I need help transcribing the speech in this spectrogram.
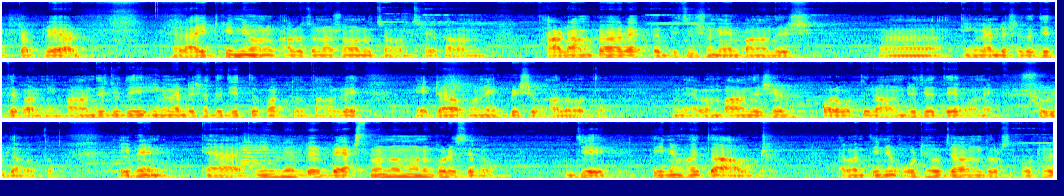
একটা প্লেয়ার রাইটকে নিয়ে অনেক আলোচনা সমালোচনা হচ্ছে, কারণ থার্ড আম্পায়ার একটা ডিসিশনে বাংলাদেশ ইংল্যান্ডের সাথে জিততে পারেনি। বাংলাদেশ যদি ইংল্যান্ডের সাথে জিততে পারতো, তাহলে এটা অনেক বেশি ভালো হতো। এবং বাংলাদেশের পরবর্তী রাউন্ডে যেতে অনেক সুবিধা হতো। ইভেন ইংল্যান্ডের ব্যাটসম্যানও মনে করেছিল যে তিনি হয়তো আউট এবং তিনি উঠেও যাওয়ান ধরছে উঠে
